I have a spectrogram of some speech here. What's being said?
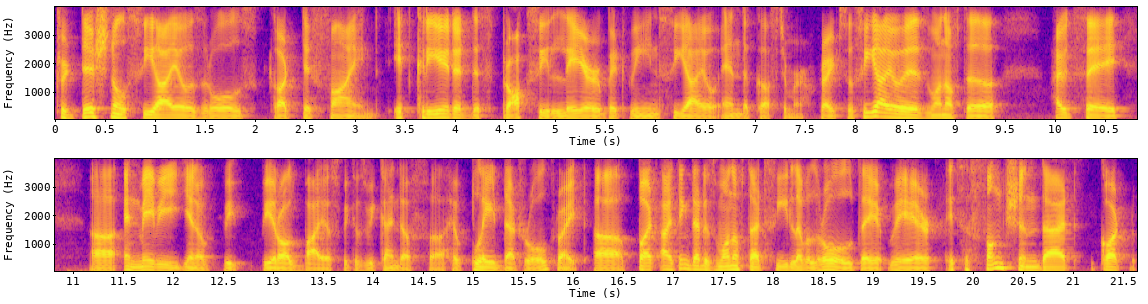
traditional CIO's roles got defined. It created this proxy layer between CIO and the customer, right? So CIO is one of the I would say, uh, and maybe you know we we are all biased because we kind of uh, have played that role, right? Uh, but I think that is one of that C level role there where it's a function that got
